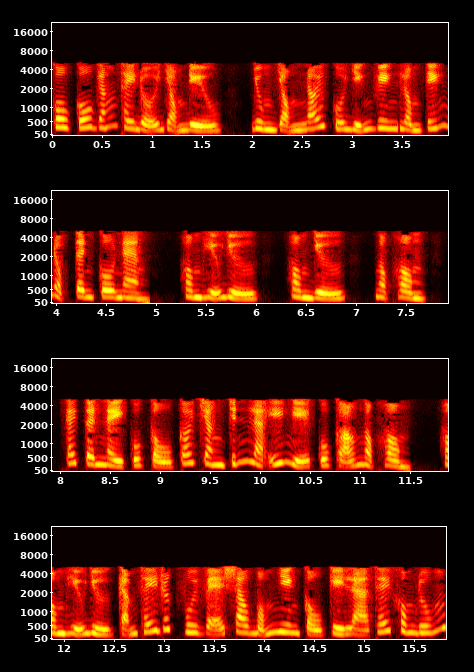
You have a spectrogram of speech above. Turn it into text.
cô cố gắng thay đổi giọng điệu, dùng giọng nói của diễn viên lồng tiếng đọc tên cô nàng, hồng hiểu dự, hồng dự, ngọc hồng, cái tên này của cậu có chăng chính là ý nghĩa của cỏ ngọc hồng. Hồng Hiểu Dự cảm thấy rất vui vẻ sao bỗng nhiên cậu kỳ lạ thế không đúng,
